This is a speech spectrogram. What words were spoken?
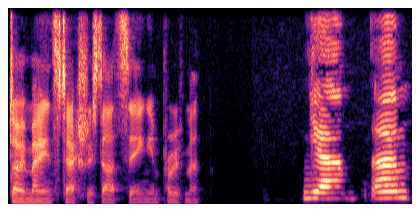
domains to actually start seeing improvement. Yeah, um,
